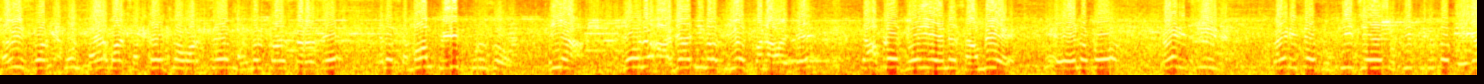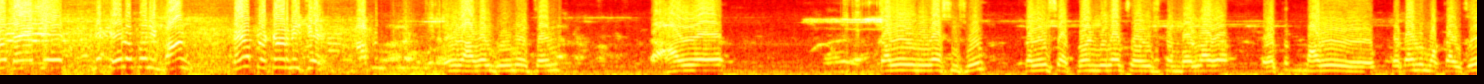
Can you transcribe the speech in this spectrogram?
છવ્વીસ વર્ષ પૂર્ણ થયા બાદ સત્તાવીસમા વર્ષે મંગલ પ્રવેશ કર્યો છે. એટલે તમામ પીડિત પુરુષો અહીંયા જેઓનો આઝાદીનો દિવસ બનાવે છે, તો આપણે જોઈએ અને સાંભળીએ કે એ લોકો કઈ રીતની, કઈ રીતે દુઃખી છે, દુઃખી પીડિતો ભેગા થયા છે ને એ લોકોની માંગ કયા પ્રકારની છે? આપણે હું રાવલ ગુનો ચંદ, હવે કલોલ નિવાસી છું. કલોલ સફરણ જિલ્લા ચોવીસ નંબરમાં મારું પોતાનું મકાન છે.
